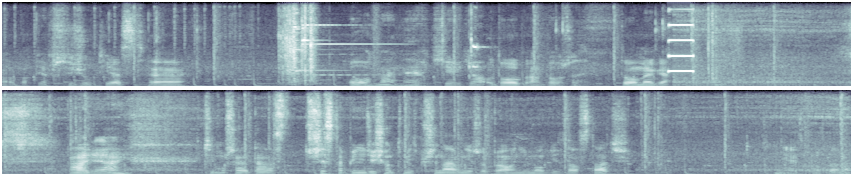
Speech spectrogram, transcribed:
Dobra, pierwszy rzut jest. E... O, na energię. Ja, dobra, dobrze. To mega. Ajaj. Czyli muszę teraz 350 mieć przynajmniej, żeby oni mogli zostać. Nie jest problemem.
